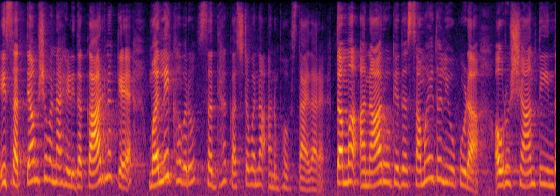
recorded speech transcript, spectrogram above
ಈ ಸತ್ಯಾಂಶವನ್ನ ಹೇಳಿದ ಕಾರಣಕ್ಕೆ ಮಲ್ಲಿಕ್ ಅವರು ಸದ್ಯ ಕಷ್ಟವನ್ನ ಅನುಭವಿಸ್ತಾ ಇದ್ದಾರೆ. ತಮ್ಮ ಅನಾರೋಗ್ಯದ ಸಮಯದಲ್ಲಿಯೂ ಕೂಡ ಅವರು ಶಾಂತಿಯಿಂದ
